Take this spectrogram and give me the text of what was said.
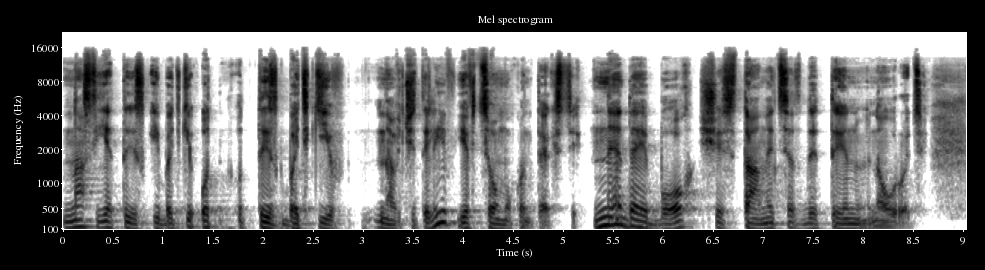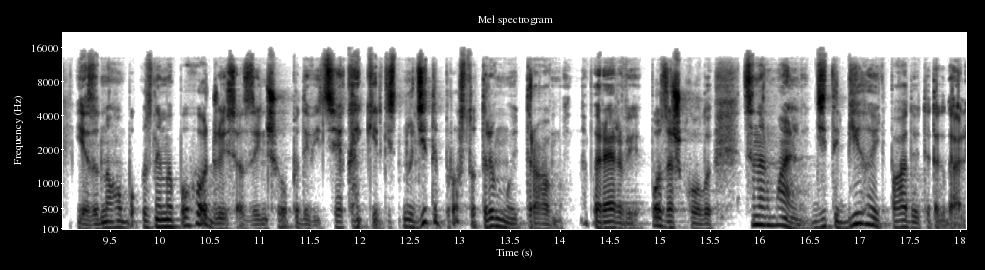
У нас є тиск і батьків, от, от тиск батьків на вчителів є в цьому контексті. Не дай Бог, щось станеться з дитиною на уроці. Я з одного боку з ними погоджуюся, а з іншого подивіться, яка кількість. Ну, діти просто отримують травми на перерві, поза школою. Це нормально. Діти бігають, падають і так далі.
